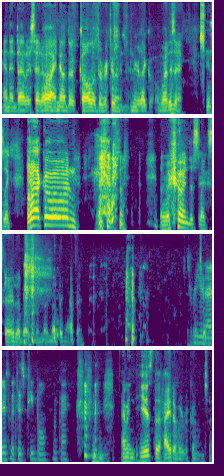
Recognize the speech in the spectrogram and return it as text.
and then Tyler said, "Oh, I know the call of the raccoon," and we were like, "What is it?" He's like, "Raccoon." the raccoon just like stared at us, and then nothing happened. Reunited with his people. Okay. Mhm. I mean, he is the height of a raccoon, so.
